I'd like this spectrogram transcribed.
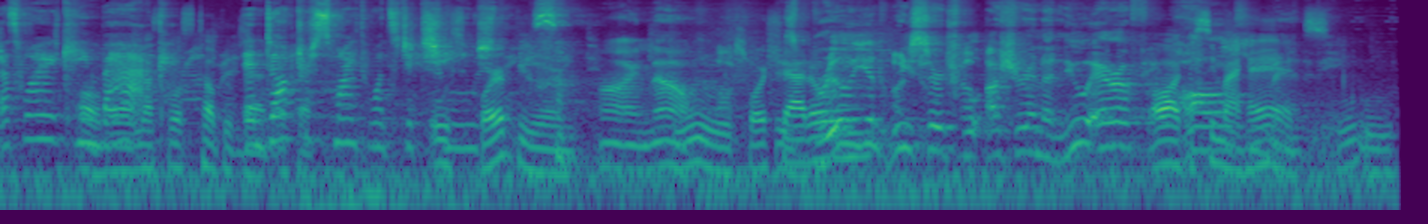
That's why I came Oh, man, I'm not back. supposed to tell people and that. Dr. Okay. Smythe wants to Ooh, change Scorpion. things. I know. Ooh, His brilliant research will usher in a new era for Oh, I can see my hands. Ooh.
